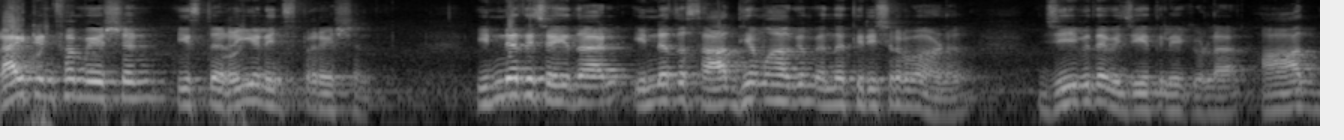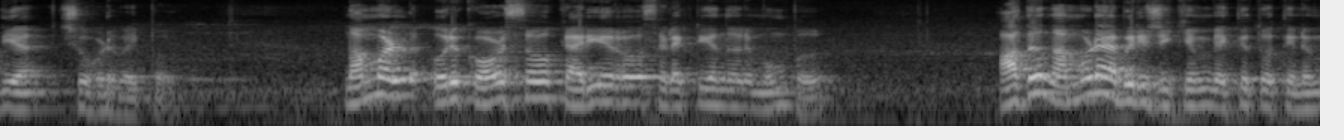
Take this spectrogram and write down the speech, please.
Right information is the real inspiration ഇന്നത് ചെയ്താൽ ഇന്നത് സാധ്യമാകും എന്ന തിരിച്ചറിവാണ് ജീവിത വിജയത്തിലേക്കുള്ള ആദ്യ ചുവടുവയ്പ്. നമ്മൾ ഒരു കോഴ്സോ കരിയറോ സെലക്ട് ചെയ്യുന്നതിന് മുമ്പ് അത് നമ്മുടെ അഭിരുചിക്കും വ്യക്തിത്വത്തിനും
